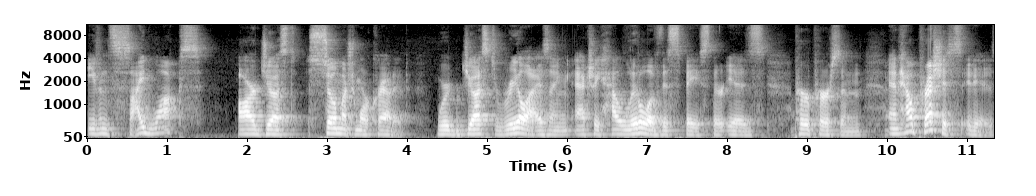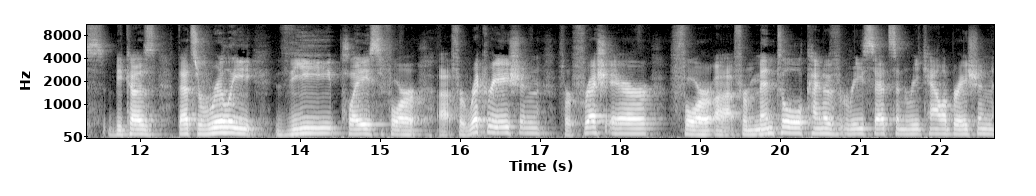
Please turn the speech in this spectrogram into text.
even sidewalks, are just so much more crowded. We're just realizing actually how little of this space there is per person and how precious it is because that's really the place for, uh, for recreation, for fresh air, for, uh, for mental kind of resets and recalibration.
